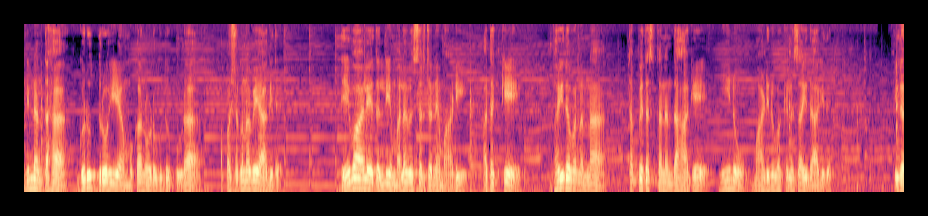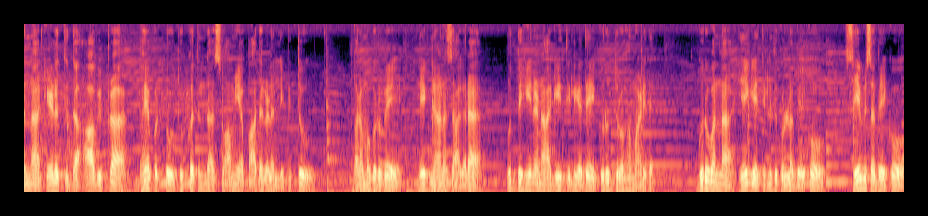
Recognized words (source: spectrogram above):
ನಿನ್ನಂತಹ ಗುರುದ್ರೋಹಿಯ ಮುಖ ನೋಡುವುದು ಕೂಡ ಅಪಶಕುನವೇ ಆಗಿದೆ. ದೇವಾಲಯದಲ್ಲಿ ಮಲವಿಸರ್ಜನೆ ಮಾಡಿ ಅದಕ್ಕೆ ಭೈದವನನ್ನ ತಪ್ಪಿತಸ್ಥನೆಂದ ಹಾಗೆ ನೀನು ಮಾಡಿರುವ ಕೆಲಸ ಇದಾಗಿದೆ. ಇದನ್ನ ಕೇಳುತ್ತಿದ್ದ ಆ ವಿಪ್ರ ಭಯಪಟ್ಟು ದುಃಖದಿಂದ ಸ್ವಾಮಿಯ ಪಾದಗಳಲ್ಲಿ ಬಿದ್ದು, ಪರಮಗುರುವೇ, ಹೇ ಜ್ಞಾನಸಾಗರ, ಬುದ್ಧಿಹೀನನಾಗಿ ತಿಳಿಯದೆ ಗುರುದ್ರೋಹ ಮಾಡಿದೆ. ಗುರುವನ್ನ ಹೇಗೆ ತಿಳಿದುಕೊಳ್ಳಬೇಕೋ, ಸೇವಿಸಬೇಕೋ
